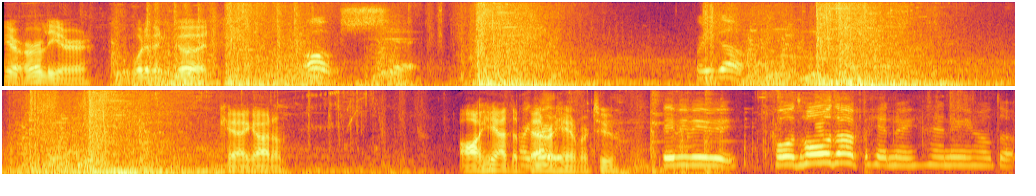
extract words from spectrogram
here earlier, it would have been good. Oh shit. Where'd he go? Okay, I got him. Oh, he had the I better got hammer too. Baby, baby. Hold, hold up, Henry. Henry, hold up.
